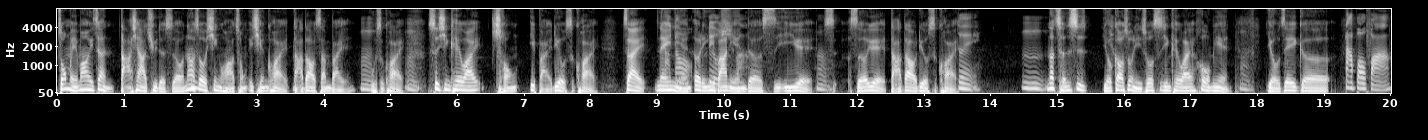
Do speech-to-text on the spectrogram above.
中美贸易战打下去的时候，那时候信华从一千块打到三百五十块，嗯，世芯 KY 从一百六十块，在那一年二零一八年的十一月十十二月达到六十块，对，嗯，那城市有告诉你说四星 KY 后面有这个。大爆发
